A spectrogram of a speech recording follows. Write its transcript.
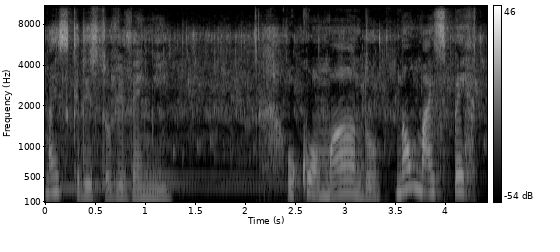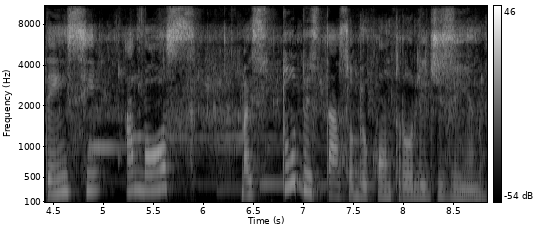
mas Cristo vive em mim. O comando não mais pertence a nós, mas tudo está sob o controle divino.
